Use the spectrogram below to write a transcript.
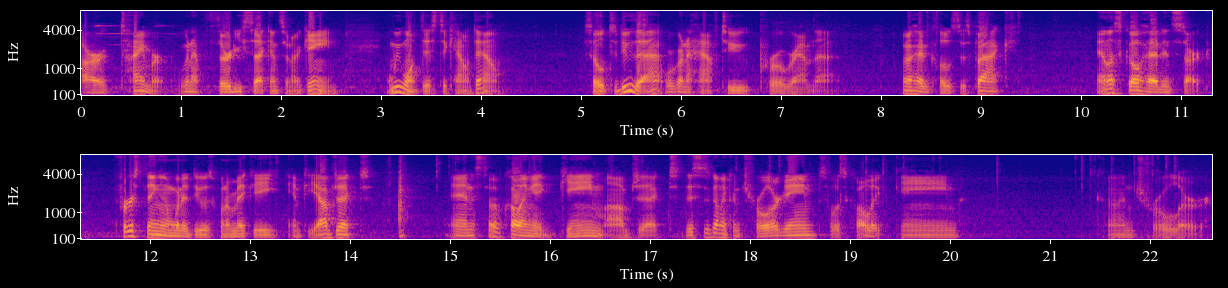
our timer. We're going to have 30 seconds in our game, and we want this to count down. So to do that, we're going to have to program that. Go ahead and close this back, and let's go ahead and start. First thing I'm going to do is I'm going to make a empty object, and instead of calling it game object, this is going to control our game, so let's call it game controller.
